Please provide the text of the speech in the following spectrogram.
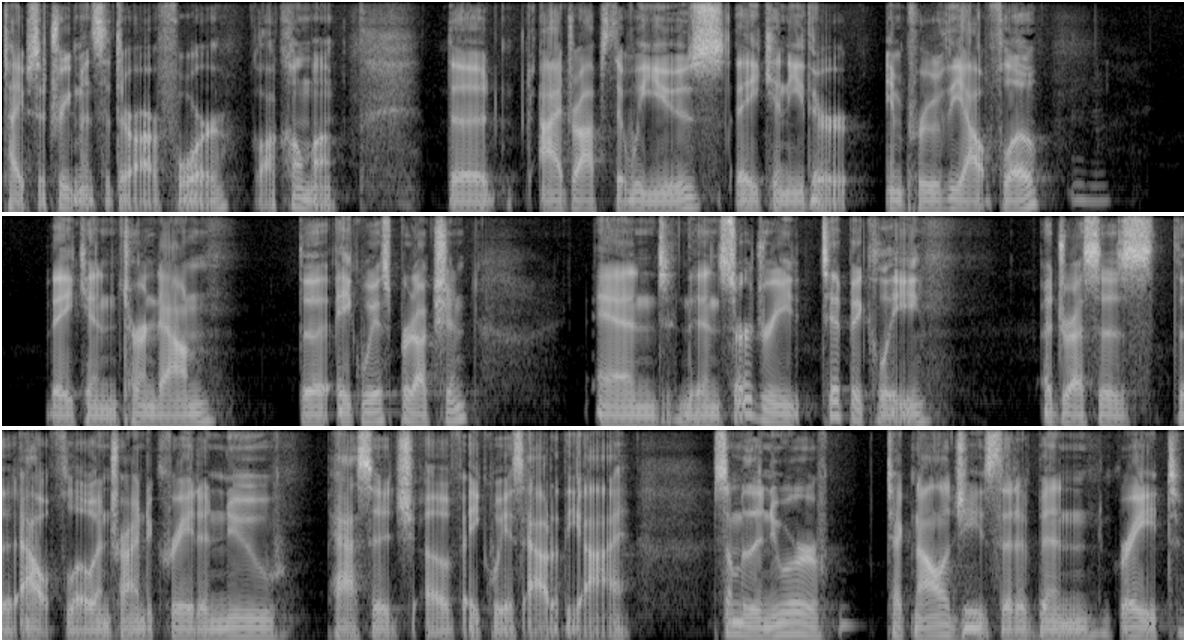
types of treatments that there are for glaucoma. The eye drops that we use, they can either improve the outflow, mm-hmm. they can turn down the aqueous production, and then surgery typically addresses the outflow and trying to create a new passage of aqueous out of the eye. Some of the newer technologies that have been great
